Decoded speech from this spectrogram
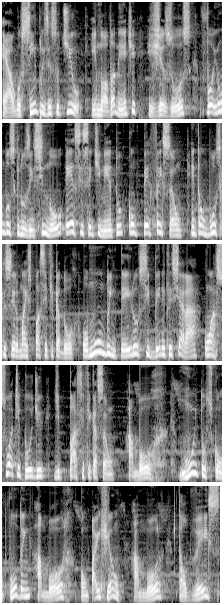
É algo simples e sutil. E novamente, Jesus foi um dos que nos ensinou esse sentimento com perfeição. Então busque ser mais pacificador. O mundo inteiro se beneficiará com a sua atitude de pacificação. Amor. Muitos confundem amor com paixão. Amor talvez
